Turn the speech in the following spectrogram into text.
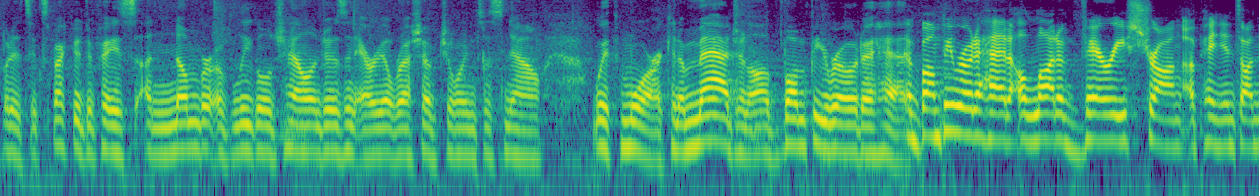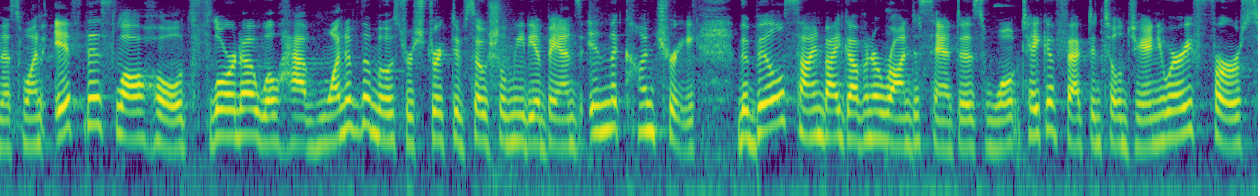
but it's expected to face a number of legal challenges. And Ariel Reshev joins us now with more. I can imagine a bumpy road ahead. A bumpy road ahead. A lot of very strong opinions on this one. If this law holds, Florida will have one of the most restrictive social media bans in the country. The bill signed by Governor Ron DeSantis won't take effect until January 1st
